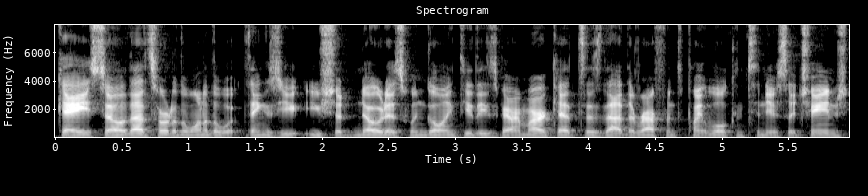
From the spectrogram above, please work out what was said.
Okay, so that's sort of the, one of the things you, you should notice when going through these bear markets is that the reference point will continuously change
